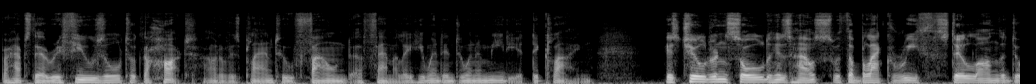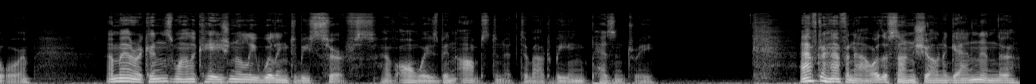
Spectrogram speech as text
Perhaps their refusal took the heart out of his plan to found a family. He went into an immediate decline. His children sold his house with the black wreath still on the door. Americans, while occasionally willing to be serfs, have always been obstinate about being peasantry. After half an hour, the sun shone again, and the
